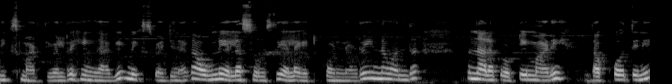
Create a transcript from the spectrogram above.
ಮಿಕ್ಸ್ ಮಾಡ್ತೀವಲ್ಲ ರೀ ಹೀಗಾಗಿ ಮಿಕ್ಸ್ ವೆಜ್ನಾಗ ಅವನ್ನೆಲ್ಲ ಸೋಸಿ ಎಲ್ಲ ಇಟ್ಕೊಂಡು ನೋಡಿರಿ. ಇನ್ನೂ ಒಂದು ಒಂದು ನಾಲ್ಕು ರೊಟ್ಟಿ ಮಾಡಿ ತಕ್ಕೋತೀನಿ.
